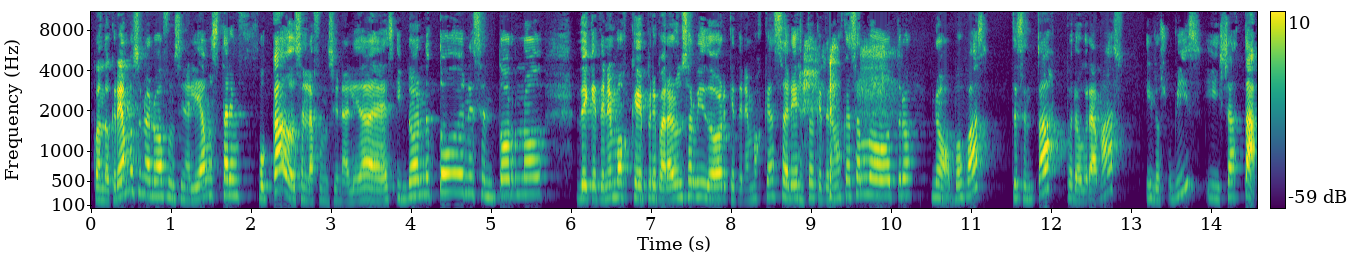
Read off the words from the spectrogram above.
cuando creamos una nueva funcionalidad, vamos a estar enfocados en las funcionalidades y no todo en ese entorno de que tenemos que preparar un servidor, que tenemos que hacer esto, que tenemos que hacer lo otro. No, vos vas, te sentás, programás y lo subís y ya está.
